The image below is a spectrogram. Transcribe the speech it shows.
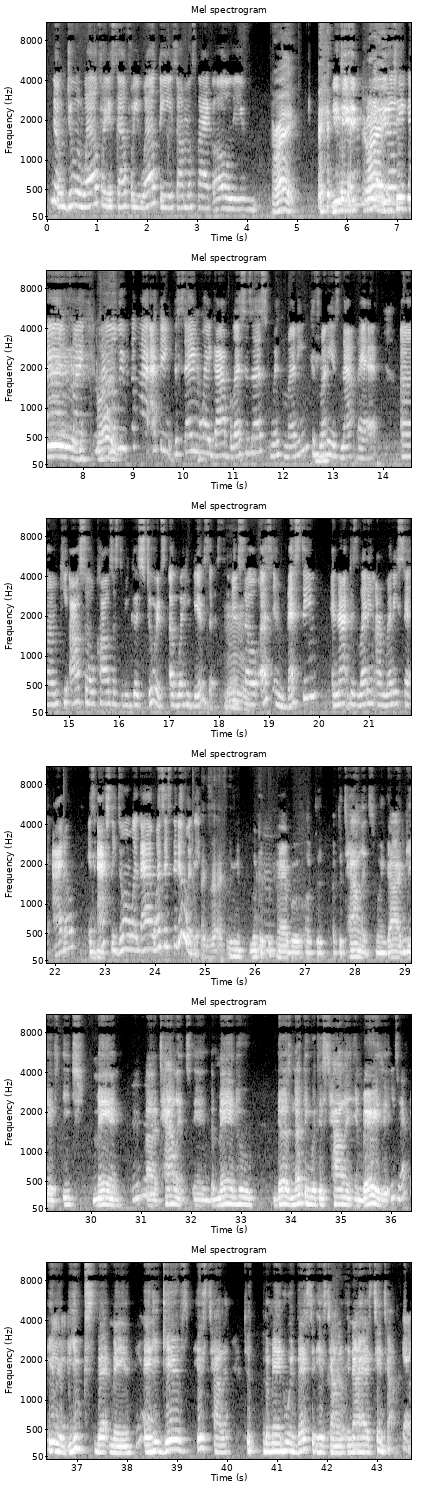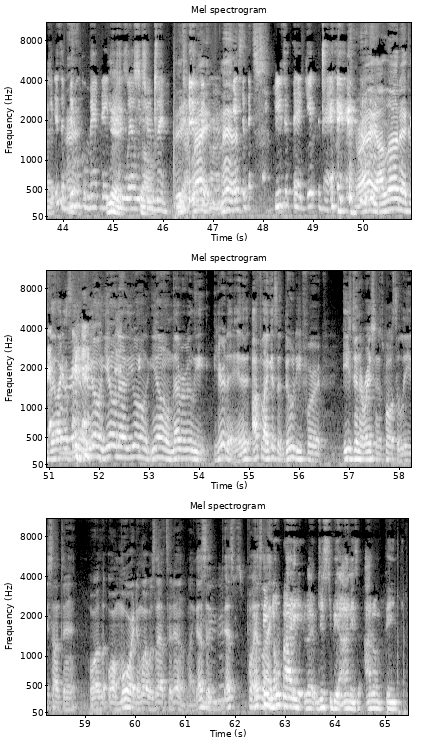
you know, doing well for yourself or you wealthy, it's almost like oh you Right. You did. Right. You don't need God. It's like, Right. no, we realize, I think the same way God blesses us with money, because Mhm. money is not bad, um, He also calls us to be good stewards of what He gives us. Mm. And so, us investing and not just letting our money sit idle is Mhm. actually doing what God wants us to do with it. Exactly. Even if you look at Mm-hmm. the parable of the of the talents, when God Mhm. gives each man Mhm. uh, talents, and the man who does nothing with his talent and buries it, he rebukes that man Yeah. and he gives his talent to the man who invested his talent and now has ten talents. Yeah, right? it's a biblical mandate Yes, to do well with so- your money. This- Right, uh-huh. man. Get the That's. Jesus said, "Get the bag." right. I love that because, like I said, you don't, you don't, never, you don't, you don't never really hear that, and it, I feel like it's a duty for each generation is supposed to leave something or or more than what was left to them. Like that's a Mhm. that's I that's think like nobody. Look, just to be honest, I don't think.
